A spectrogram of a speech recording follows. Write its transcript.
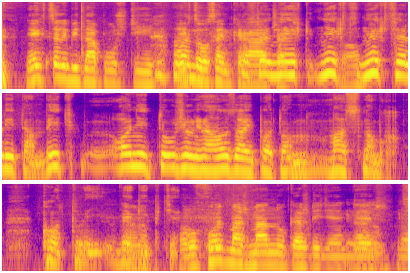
nechceli byť na púšti, nechcel sa im kráčať. Nech, nech, No. Nechceli tam byť. Oni túžili naozaj po tom masnom kotli v Egypte. Lebo furt máš mannu každý deň, vieš. No.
